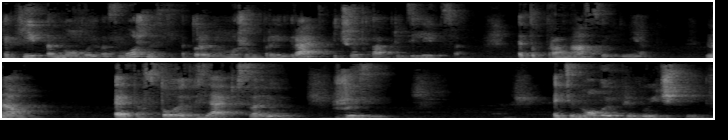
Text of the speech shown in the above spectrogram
какие-то новые возможности, которые мы можем проиграть и четко определиться, это про нас или нет. Нам это стоит взять в свою жизнь эти новые привычки,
